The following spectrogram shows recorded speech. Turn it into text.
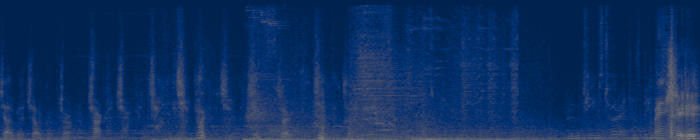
chugga, chugga, chugga, chugga, chugga, chugga, chugga, chugga, chugga, chugga. Blue team's turret has been Bang. JD,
